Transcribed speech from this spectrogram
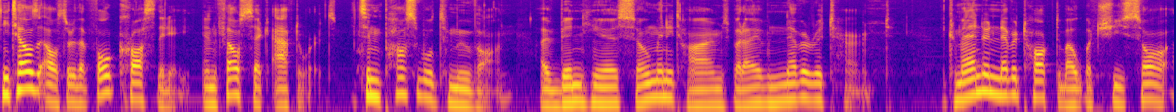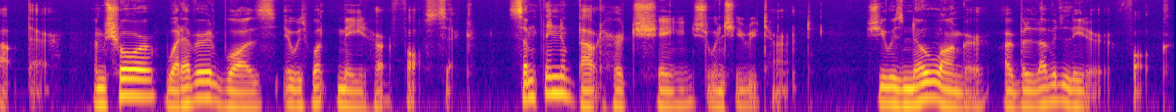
He tells Elster that Falk crossed the gate and fell sick afterwards. It's impossible to move on. I've been here so many times, but I have never returned. The commander never talked about what she saw out there. I'm sure, whatever it was, it was what made her fall sick. Something about her changed when she returned. She was no longer our beloved leader, Falk.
